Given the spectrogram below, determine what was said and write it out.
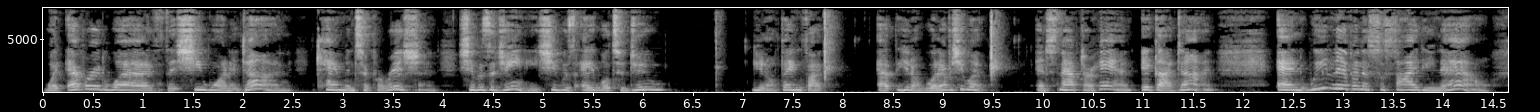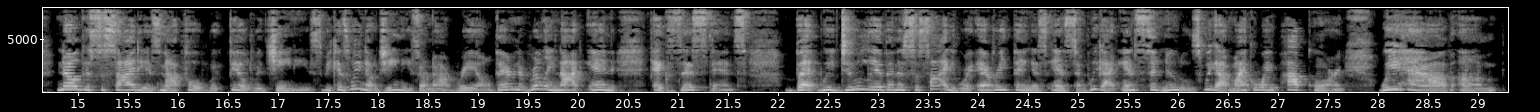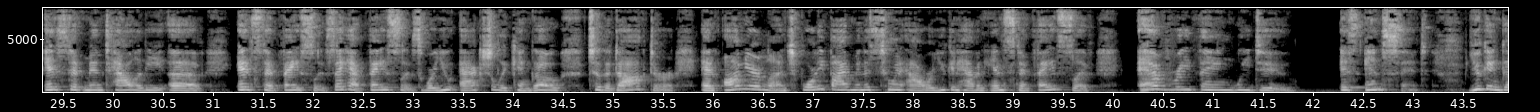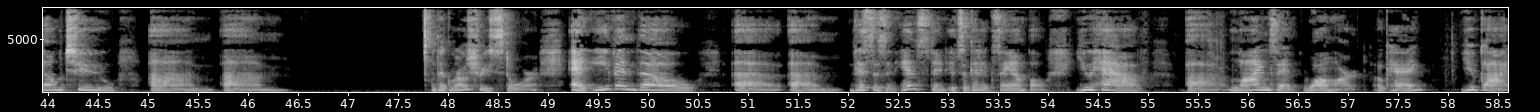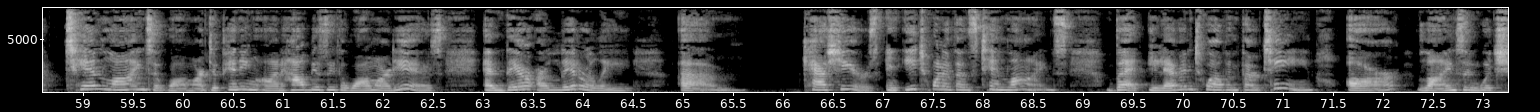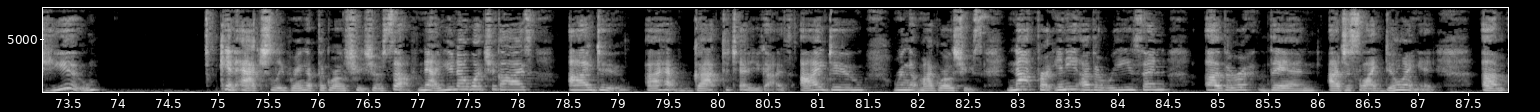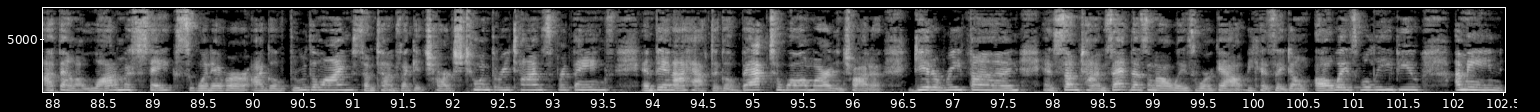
whatever it was that she wanted done came into fruition. She was a genie. She was able to do, you know, things like at you know whenever she went and snapped her hand, it got done. And we live in a society now. No, the society is not filled with, filled with genies because we know genies are not real. They're really not in existence. But we do live in a society where everything is instant. We got instant noodles. We got microwave popcorn. We have um, instant mentality of instant facelifts. They have facelifts where you actually can go to the doctor and on your lunch, 45 minutes to an hour, you can have an instant facelift. Everything we do is instant. You can go to um, um, the grocery store, and even though uh, um, this is an instant, it's a good example. You have uh, lines at Walmart, okay? You've got 10 lines at Walmart, depending on how busy the Walmart is, and there are literally um, cashiers in each one of those 10 lines. But 11, 12, and 13 are lines in which you can actually ring up the groceries yourself. Now, you know what, you guys? I do. I have got to tell you guys, I do ring up my groceries, not for any other reason other than I just like doing it. Um, I found a lot of mistakes whenever I go through the line. Sometimes I get charged two and three times for things, and then I have to go back to Walmart and try to get a refund. And sometimes that doesn't always work out because they don't always believe you. I mean,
